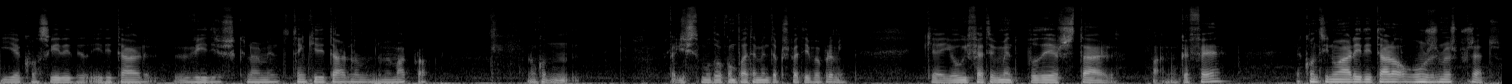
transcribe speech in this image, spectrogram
e ia conseguir edi- editar vídeos que normalmente tenho que editar no, no meu Mac Pro. Não isto mudou completamente a perspectiva para mim. Que é eu efetivamente poder estar pá, num café a continuar a editar alguns dos meus projetos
